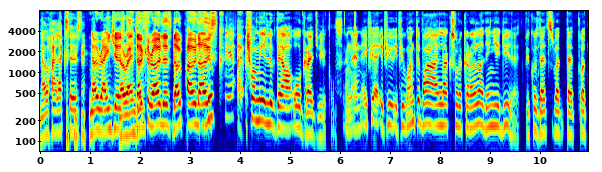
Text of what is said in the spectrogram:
no Hiluxes, no Rangers, No no, Corollas, no Polos. Look, uh, for me, look, they are all great vehicles, and and if you if you if you want to buy a Hilux or a Corolla, then you do that because that's what that what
